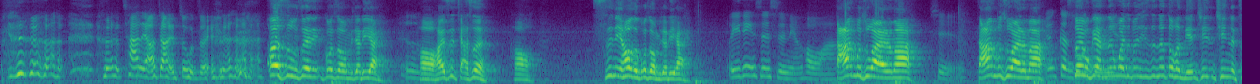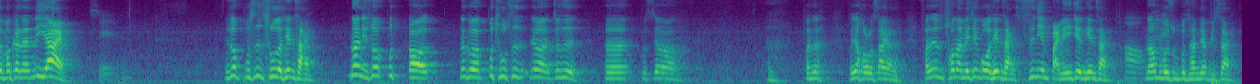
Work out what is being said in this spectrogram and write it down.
差点要叫你住嘴。二十五岁的郭总比较厉害，嗯。好、还是假设好，十年后的郭总比较厉害？一定是十年后啊。答案不出来了吗？是。答案不出来了吗？所以我跟你讲，那外资分析师那都很年轻轻的，怎么可能厉害？是。你说不是出了天才，那你说不呃那个不出事那个就是呃不是叫，嗯、反正我叫喉咙沙哑了，反正是从来没见过的天才，十年百年一见的天才。哦那我们为什么不参加比赛？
